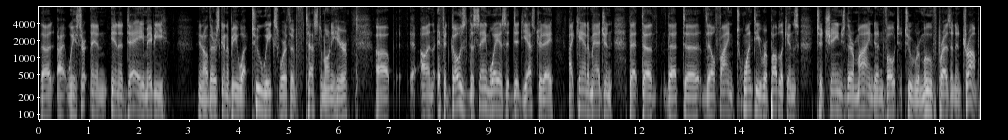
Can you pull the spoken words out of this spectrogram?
that uh, we certainly in in a day maybe you know there's going to be what two weeks worth of testimony here. Uh, on if it goes the same way as it did yesterday, I can't imagine that uh, that uh, they'll find 20 Republicans to change their mind and vote to remove President Trump.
